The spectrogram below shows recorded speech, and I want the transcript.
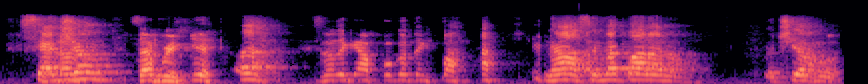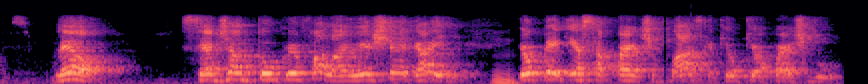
você adianta... Sabe por quê? É. Senão daqui a pouco eu tenho que parar aqui. Não, você não vai parar, não. Eu te amo. Léo, você adiantou o que eu ia falar, eu ia chegar aí. Hum. Eu peguei essa parte básica, que é o que é a parte do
